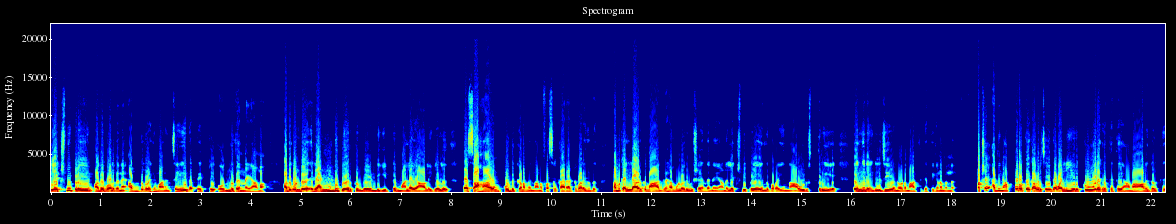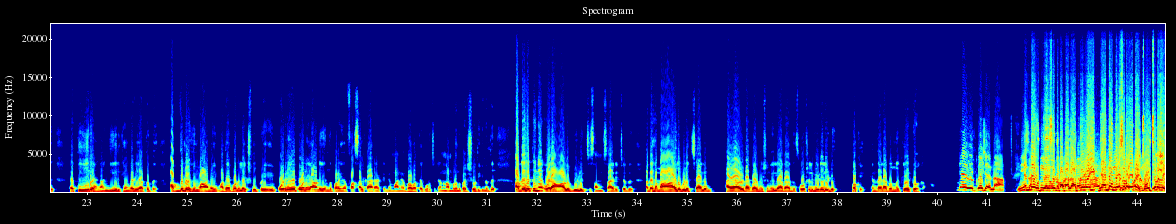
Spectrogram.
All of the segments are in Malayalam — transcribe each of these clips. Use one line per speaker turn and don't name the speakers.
ലക്ഷ്മി പ്രിയയും അതുപോലെ തന്നെ അബ്ദുൾ റഹിമാനും ചെയ്ത തെറ്റ് ഒന്ന് തന്നെയാണ്. അതുകൊണ്ട് രണ്ടു പേർക്കും വേണ്ടിയിട്ട് മലയാളികൾ സഹായം കൊടുക്കണമെന്നാണ് ഫസൽ കാരാട്ട് പറയുന്നത്. നമുക്ക് എല്ലാവർക്കും ആഗ്രഹമുള്ള ഒരു വിഷയം തന്നെയാണ് ലക്ഷ്മി പ്രിയ എന്ന് പറയുന്ന ആ ഒരു സ്ത്രീയെ എങ്ങനെയെങ്കിലും ജീവനോടെ നാട്ടിലേക്ക് എത്തിക്കണമെന്ന്. പക്ഷെ അതിനപ്പുറത്തേക്ക് അവർ ചെയ്ത വലിയൊരു ക്രൂരകൃത്യത്തെയാണ് ആളുകൾക്ക് തീരെ അങ്ങ് അംഗീകരിക്കാൻ കഴിയാത്തത്. അബ്ദുൾ റഹ്മാനെയും അതേപോലെ ലക്ഷ്മി പ്രിയയും ഒരേപോലെയാണ് എന്ന് പറയുന്ന ഫസൽ കാരാട്ടിന്റെ മനോഭാവത്തെ കുറിച്ചിട്ടാണ് നമ്മളിന്ന് പരിശോധിക്കുന്നത്. അദ്ദേഹത്തിനെ ഒരാൾ വിളിച്ച് സംസാരിച്ചത് അദ്ദേഹം ആര് വിളിച്ചാലും അയാളുടെ പെർമിഷൻ ഇല്ലാതെ അത് സോഷ്യൽ മീഡിയയിൽ ഇടും. ഓക്കെ എന്തായാലും അതൊന്ന് കേട്ടു
എന്റെ ഉദ്ദേശം
എന്റെ ഉദ്ദേശം? ഞാൻ ഉദ്ദേശം പറയട്ടെ? ചോദിച്ചതല്ലേ?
